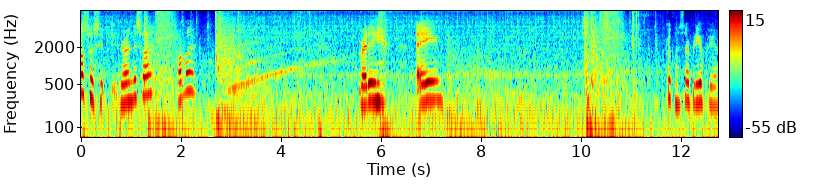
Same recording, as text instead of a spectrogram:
not supposed to go in this way, am I? Ready? Aim. Goodness, nobody up here.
